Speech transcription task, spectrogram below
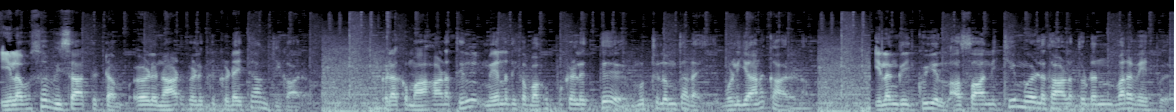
இலவச விசா திட்டம் ஏழு நாடுகளுக்கு கிடைத்த அங்கீகாரம். கிழக்கு மாகாணத்தில் மேலதிக வகுப்புகளுக்கு முற்றிலும் தடை வெளியான காரணம். இலங்கை குயில் அசானிக்கு மேளதாளத்துடன் வரவேற்பு.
